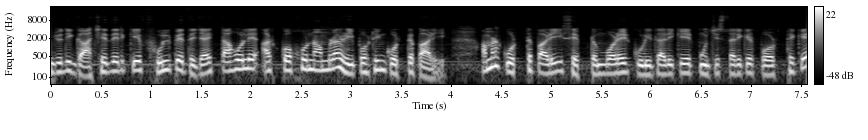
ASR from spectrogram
যদি গাছেদেরকে ফুল পেতে যাই, তাহলে আর কখন আমরা রিপোর্টিং করতে পারি? আমরা করতে পারি সেপ্টেম্বরের কুড়ি তারিখের, পঁচিশ তারিখের পর থেকে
